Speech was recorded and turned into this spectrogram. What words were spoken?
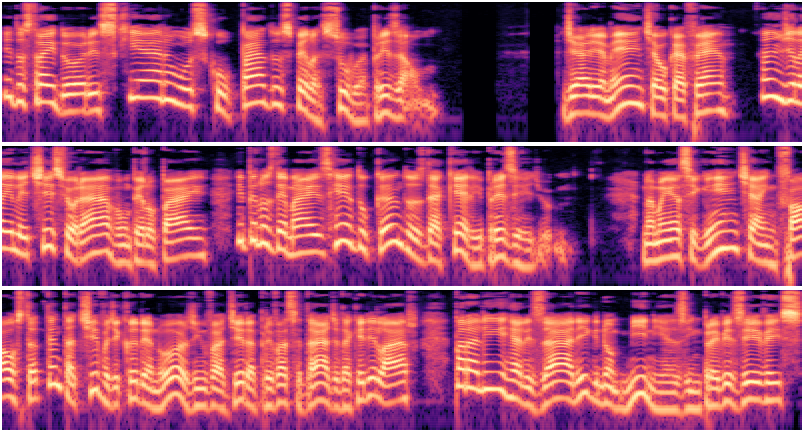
e dos traidores que eram os culpados pela sua prisão. Diariamente, ao café, Ângela e Letícia oravam pelo pai e pelos demais reeducandos daquele presídio. Na manhã seguinte, a infausta tentativa de Clirenor de invadir a privacidade daquele lar para ali realizar ignomínias imprevisíveis,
